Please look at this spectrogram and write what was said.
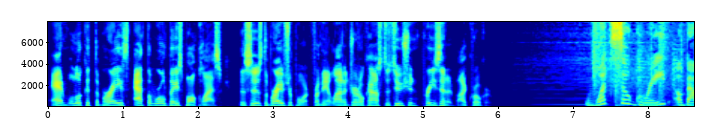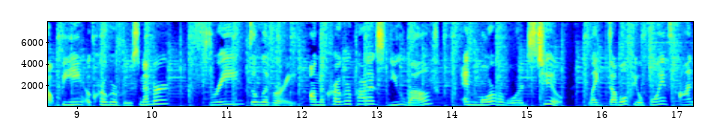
and we'll look at the Braves at the World Baseball Classic. This is the Braves Report from the Atlanta Journal Constitution, presented by Kroger. What's so great about being a Kroger Boost member? free delivery on the Kroger products you love and more rewards too, like double fuel points on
